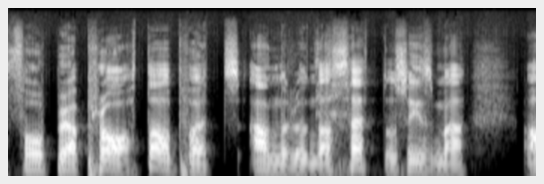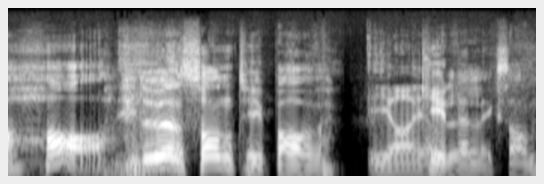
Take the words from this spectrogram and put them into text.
folk börjar prata på ett annorlunda sätt och så inser man, aha, du är en sån typ av ja, ja. kille liksom.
